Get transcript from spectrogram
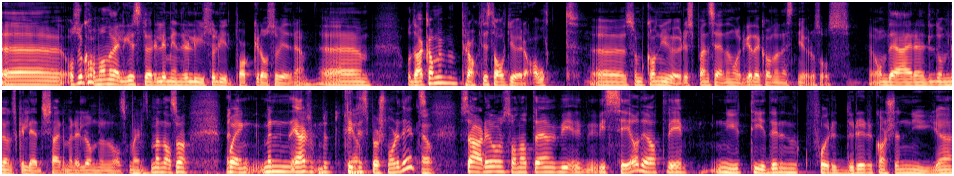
Uh, og så kan man velge større eller mindre lys- og lydpakker osv. Uh, og der kan vi praktisk talt gjøre alt uh, som kan gjøres på en scene i Norge. Det kan du nesten gjøre hos oss. Om det er, om du ønsker LED-skjermer eller om det er hva som helst. Men, altså, poeng, men jeg, til spørsmålet ditt, Ja. så er det jo sånn at det, vi, vi ser jo det at vi nye tider fordrer kanskje nye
